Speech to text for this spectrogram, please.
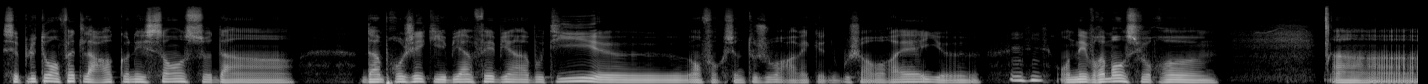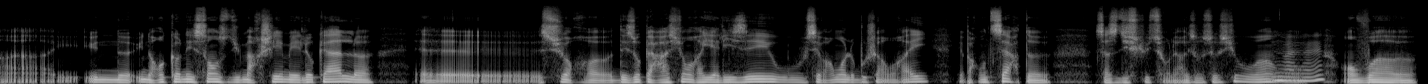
c'est plutôt en fait la reconnaissance d'un d'un projet qui est bien fait, bien abouti. euh, on fonctionne toujours avec du bouche à oreille. euh, Mhm. on est vraiment sur euh, un- une, une reconnaissance du marché, mais local, sur des opérations réalisées où c'est vraiment le bouche à oreille. Mais par contre, certes, ça se discute sur les réseaux sociaux. hein. Ouais, On- voit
